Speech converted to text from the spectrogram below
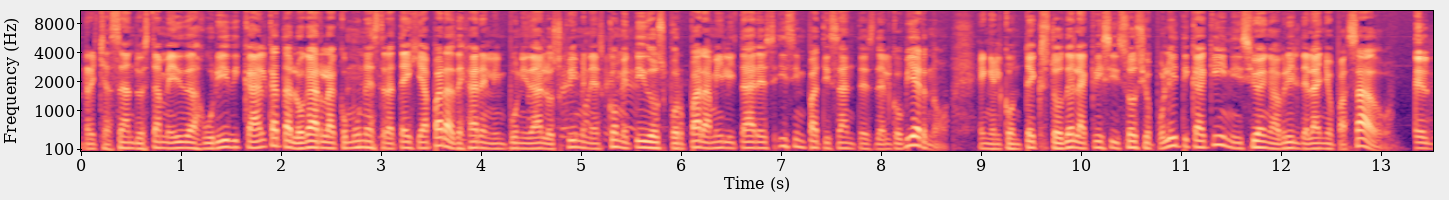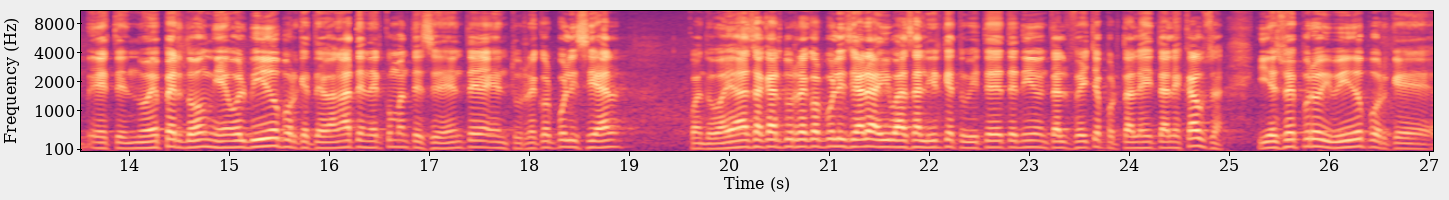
rechazando esta medida jurídica al catalogarla como una estrategia para dejar en la impunidad los crímenes cometidos por paramilitares y simpatizantes del gobierno, en el contexto de la crisis sociopolítica que inició en abril del año pasado. este, no es perdón ni es olvido porque te van a tener como antecedente en tu récord policial cuando vayas a sacar tu récord policial, ahí va a salir que tuviste detenido en tal fecha por tales y tales causas. Y eso es prohibido porque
